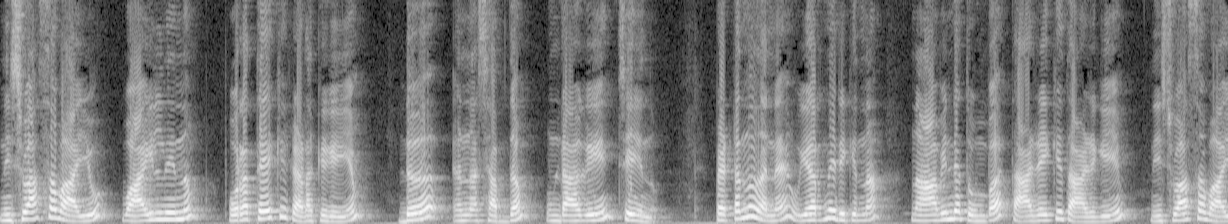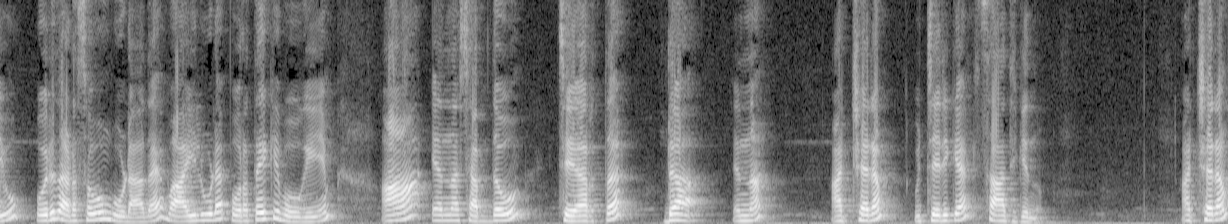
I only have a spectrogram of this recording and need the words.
നിശ്വാസവായു വായിൽ നിന്നും പുറത്തേക്ക് കടക്കുകയും ഡ എന്ന ശബ്ദം ഉണ്ടാകുകയും ചെയ്യുന്നു. പെട്ടെന്ന് തന്നെ ഉയർന്നിരിക്കുന്ന നാവിന്റെ തുമ്പ് താഴേക്ക് താഴുകയും നിശ്വാസവായു ഒരു തടസ്സവും കൂടാതെ വായിലൂടെ പുറത്തേക്ക് പോവുകയും ആ എന്ന ശബ്ദവും ചേർത്ത് ഡ എന്ന അക്ഷരം ഉച്ചരിക്കാൻ സാധിക്കുന്നു. അക്ഷരം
